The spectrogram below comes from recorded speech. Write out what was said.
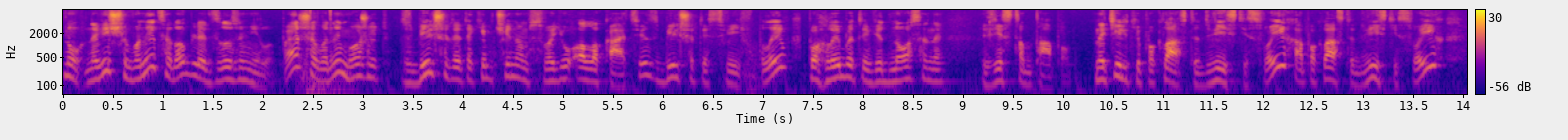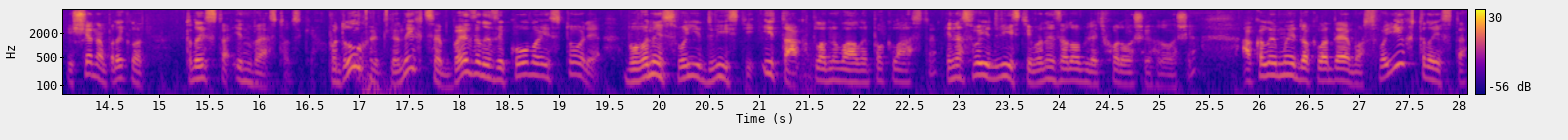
Ну, навіщо вони це роблять, зрозуміло. Перше, вони можуть збільшити таким чином свою алокацію, збільшити свій вплив, поглибити відносини зі стартапом не тільки покласти 200 своїх, а покласти 200 своїх і ще, наприклад, 300 інвесторських. По-друге, для них це безризикова історія, бо вони свої 200 і так планували покласти, і на свої 200 вони зароблять хороші гроші. А коли ми докладемо своїх 300,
